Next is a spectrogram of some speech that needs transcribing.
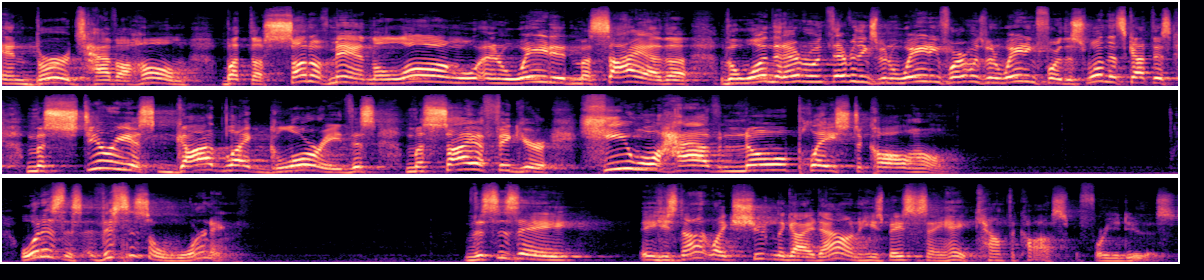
and birds have a home, but the Son of Man, the long and awaited Messiah, the, the one that everyone, everything's been waiting for, everyone's been waiting for, this one that's got this mysterious godlike glory, this Messiah figure, he will have no place to call home. What is this? This is a warning. This is a, he's not like shooting the guy down. He's basically saying, hey, count the cost before you do this.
